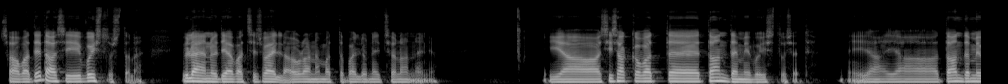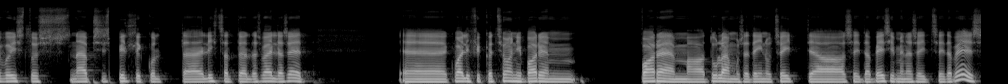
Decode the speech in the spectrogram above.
saavad edasi võistlustele ülejäänud jäävad siis välja, olenemata palju neid seal on, on ju. ja siis hakkavad äh, tandemi võistlused ja, ja tandemi võistlus näeb siis piltlikult äh, lihtsalt öeldes välja see, et kvalifikatsiooni parem, parema tulemuse teinud sõitja sõidab esimene sõit sõidab ees.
